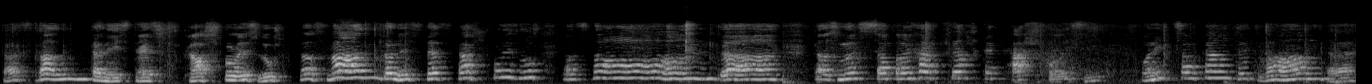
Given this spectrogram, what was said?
Das Wandern ist des Kasperles Lust. Das Wandern ist des Kasperles Lust. Das Wandern, das muss aber ein der Kasperle sein. Und nicht so dort wandern.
